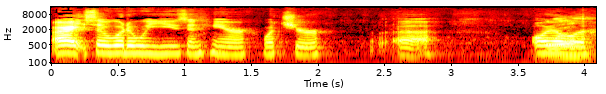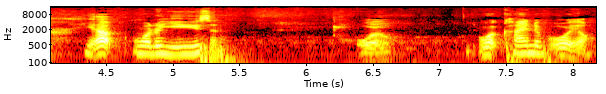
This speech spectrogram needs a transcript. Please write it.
All right, so what are we using here? What's your uh, oil? Oil. yep, what are you using? Oil. What kind of oil?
